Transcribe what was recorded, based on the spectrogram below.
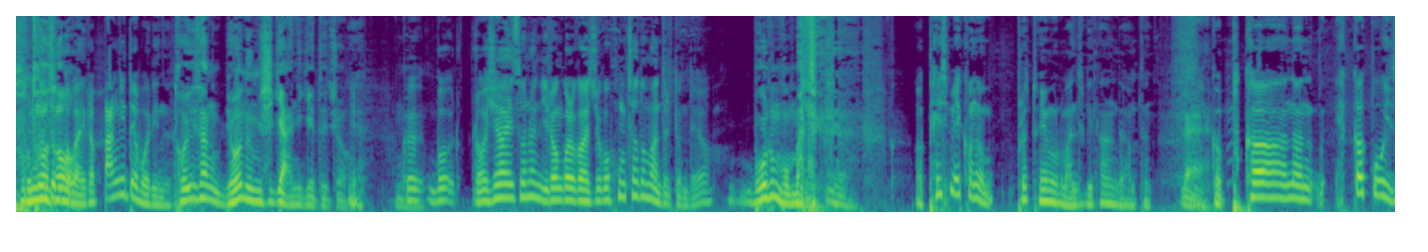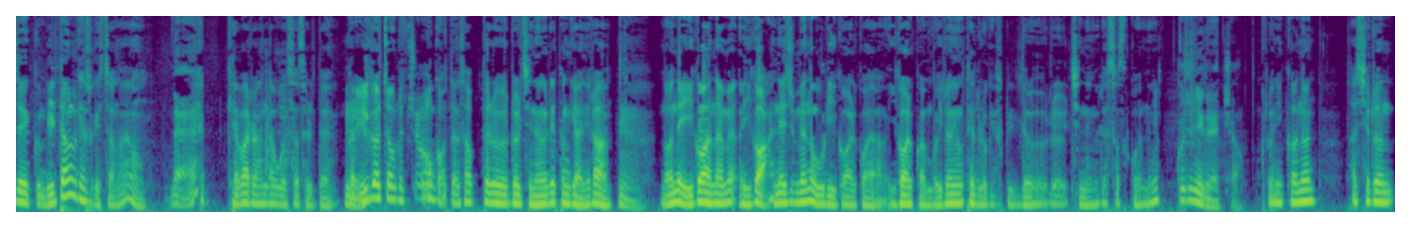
붙는 정도가 아니라 빵이 돼버리는. 더 이상 면 음식이 아니게 되죠. 예. 그뭐 러시아에서는 이런 걸 가지고 홍차도 만들던데요. 뭐는 못 만들어요. 어, 페이스메이커는 플루토늄으로 만들긴 하는데 아무튼. 네. 그 북한은 핵 갖고 이제 그 밀당을 계속했잖아요. 네. 핵 개발을 한다고 했었을 때. 그러니까 음. 일괄적으로 쭉 어떤 사업들을 진행을 했던 게 아니라 음. 너네 이거 안 하면 이거 안 해주면 우리 이거 할 거야. 이거 할 거야. 뭐 이런 형태들로 계속 일들을 진행을 했었거든요. 꾸준히 그랬죠. 그러니까는 사실은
